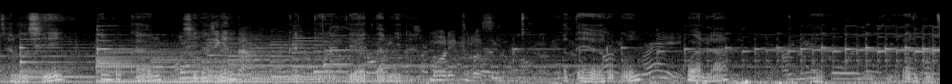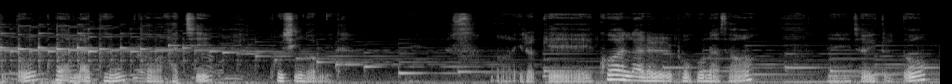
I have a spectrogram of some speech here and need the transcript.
잠시 행복한 시간을. 갖게 되었답니다. 머리 들었어. 어때요 여러분? 코알라 네, 여러분들도 코알라를 저와 같이 보신 겁니다. 어, 이렇게 코알라를 보고 나서 네, 저희들도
